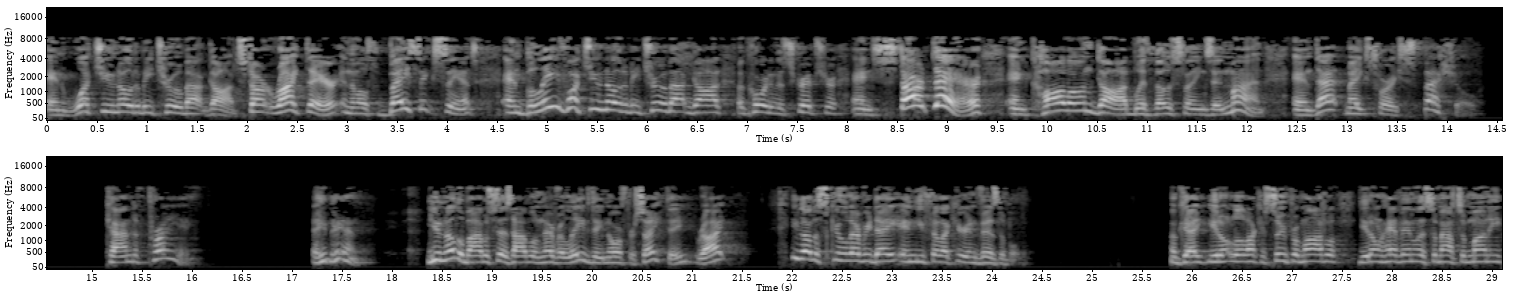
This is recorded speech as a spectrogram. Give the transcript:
and what you know to be true about God. Start right there in the most basic sense and believe what you know to be true about God according to scripture and start there and call on God with those things in mind. And that makes for a special kind of praying. Amen. You know the Bible says, I will never leave thee nor forsake thee, right? You go to school every day and you feel like you're invisible. Okay? You don't look like a supermodel. You don't have endless amounts of money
